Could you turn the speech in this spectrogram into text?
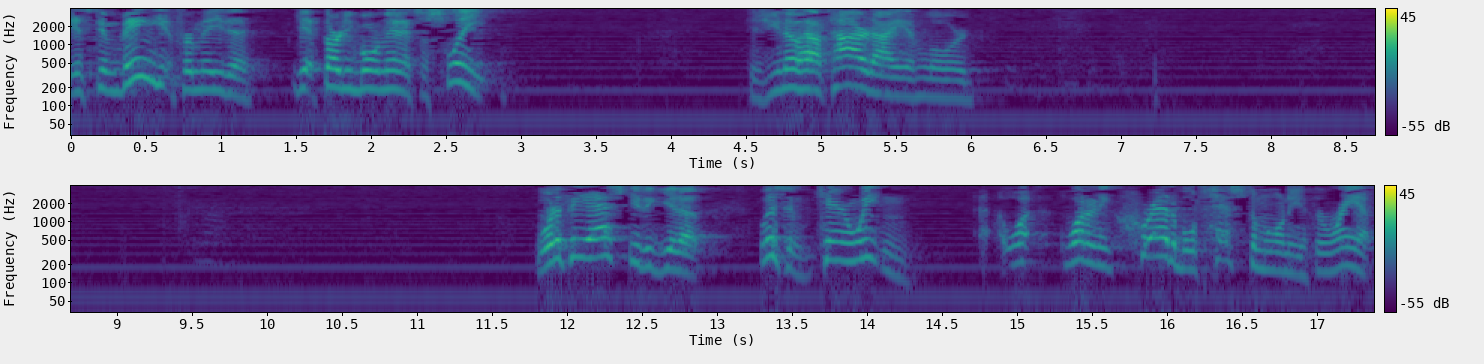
It's convenient for me to get 30 more minutes of sleep. Because you know how tired I am, Lord. What if He asked you to get up? Listen, Karen Wheaton, what, what an incredible testimony at the ramp.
